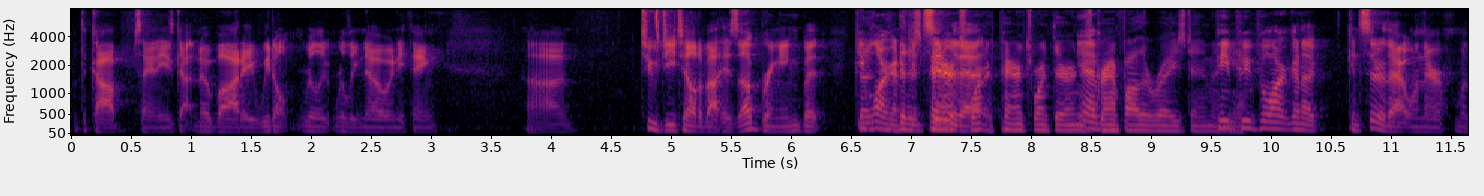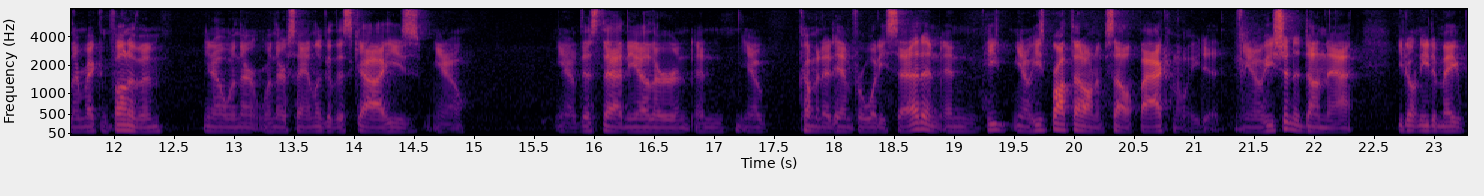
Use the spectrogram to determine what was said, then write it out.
with the cop saying he's got no body. We don't really really know anything uh, too detailed about his upbringing, but people aren't going to consider that. Weren't, parents weren't there, and Yeah. his grandfather raised him. Pe- yeah. People aren't going to consider that when they're when they're making fun of him. You know, when they're when they're saying, "Look at this guy. He's you know, you know this, that, and the other," and, and you know, coming at him for what he said, and, and he you know he's brought that on himself by acting the way he did. You know, he shouldn't have done that. You don't need to make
